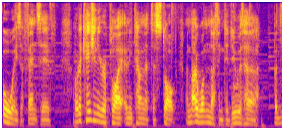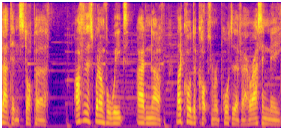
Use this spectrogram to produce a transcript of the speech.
Always offensive. I would occasionally reply only telling her to stop and that I want nothing to do with her, but that didn't stop her. After this went on for weeks, I had enough and I called the cops and reported her for harassing me.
